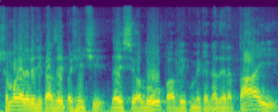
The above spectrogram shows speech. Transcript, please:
Chama a galera de casa aí pra gente dar esse alô, pra ver como é que a galera tá e.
